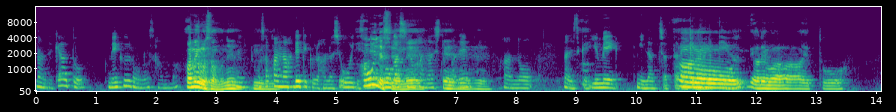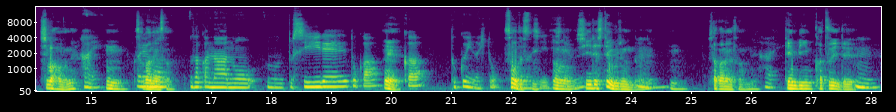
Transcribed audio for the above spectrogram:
なんだっけあと目黒のサンマ、あ、目黒さんもね。ねうんお魚出てくる話多いですあね多いですよね。魚菓子の話とかね、えええあの何ですか夢になっちゃったらいけないっていう、のあれは、えっと、芝浜のね。はいうん。魚屋さんも。お魚のうんと仕入れとかええ。が得意な人？そうですね。話でしたよねうん。仕入れして売るんだよね。ううん。魚屋さんね。はい、天秤担いで、うん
